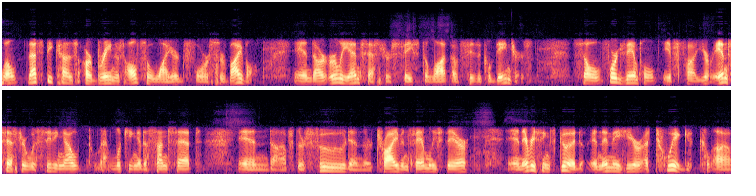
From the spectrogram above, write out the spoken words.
Well, that's because our brain is also wired for survival, and our early ancestors faced a lot of physical dangers. So, for example, if uh, your ancestor was sitting out looking at a sunset, and uh, if there's food and their tribe and families there, and everything's good, and then they hear a twig uh,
